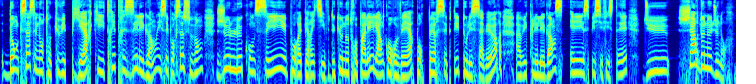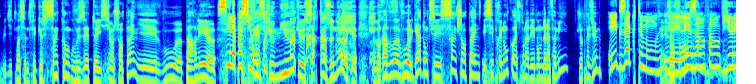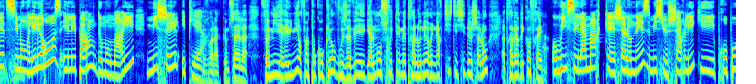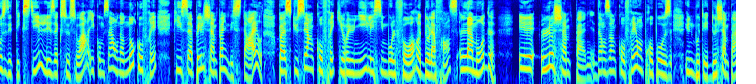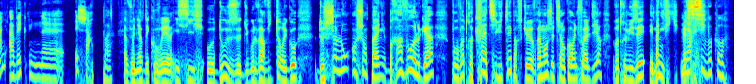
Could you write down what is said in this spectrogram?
Donc ça, c'est notre cuvée Pierre qui est très très élégant et c'est pour ça souvent je le conseille pour apéritif. De que notre palais il est encore ouvert pour percepter tous les saveurs avec l'élégance et spécificité du Chardonnay du Nord. Mais dites-moi, ça ne fait que 5 ans que vous êtes ici en Champagne et vous euh, parlez euh, C'est la passion. presque mieux que certains œnologues. Bravo à vous Olga. Donc ces 5 champagnes et ces prénoms correspondent à des membres de la famille, je présume? Exactement. Et les enfants les enfants Violette, Simon et Lily Rose et les parents de mon mari, Michel et Pierre. Voilà, comme ça la famille est réunie. Enfin, pour conclure, vous avez également souhaité mettre à l'honneur une artiste ici de Chalon à travers des coffrets. Oh Oui, c'est la marque chalonnaise, Monsieur Charlie, qui propose des textiles, les accessoires. Et comme ça, on a nos coffrets qui s'appellent Champagne des Styles, parce que c'est un coffret qui réunit les symboles forts de la France, la mode et le champagne. Dans un coffret, on propose une bouteille de champagne avec une euh, écharpe. À venir découvrir ici au 12 du boulevard Victor Hugo de Chalon en Champagne. Bravo Olga pour votre créativité parce que vraiment, je tiens encore une fois à le dire, votre musée est magnifique. Merci beaucoup.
